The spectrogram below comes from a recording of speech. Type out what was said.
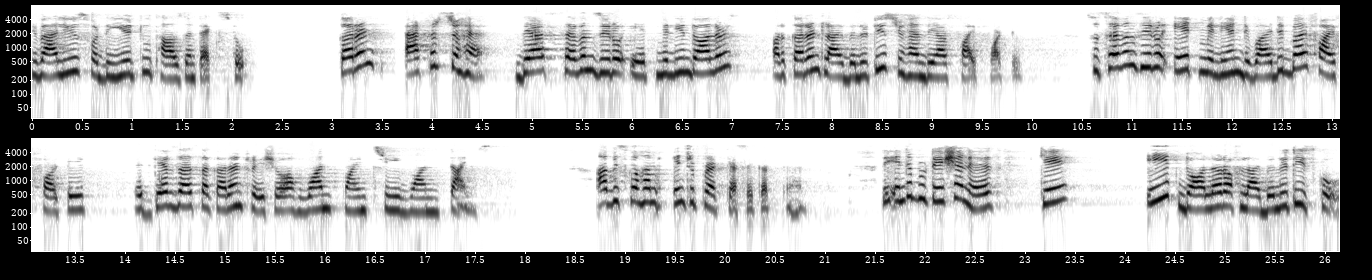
the values for the year two thousand X two current asset جو ہیں they are seven zero eight million dollar اور کرنٹ لائبلٹیز جو ہیں they are five forty so seven zero eight million divided by five forty it gives us current ratio of one point three one times اب اس کو ہم انٹرپریٹ کیسے کرتے ہیں؟ دی انٹرپریٹیشن از کہ ایک ڈالر آف لائبلٹیز کو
